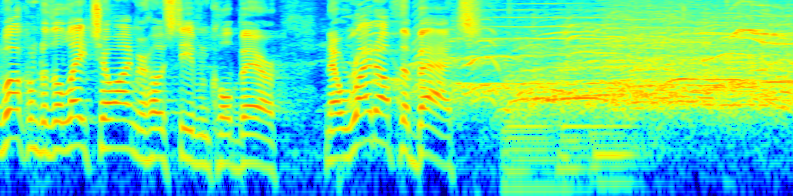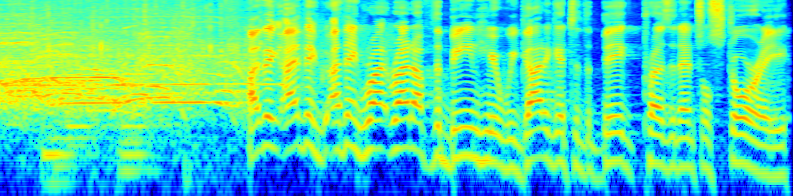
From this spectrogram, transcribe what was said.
Welcome to The Late Show. I'm your host, Stephen Colbert. Now, right off the bat, I think, I think, I think right, right off the bean here, we got to get to the big presidential story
